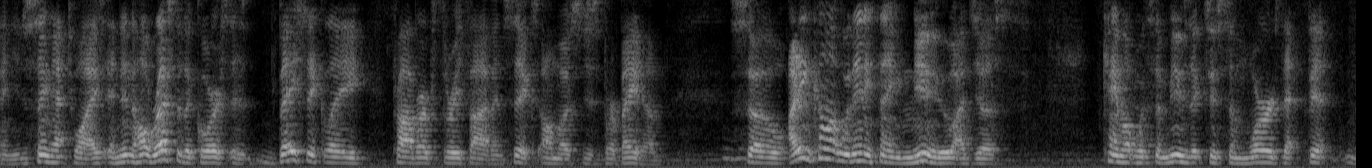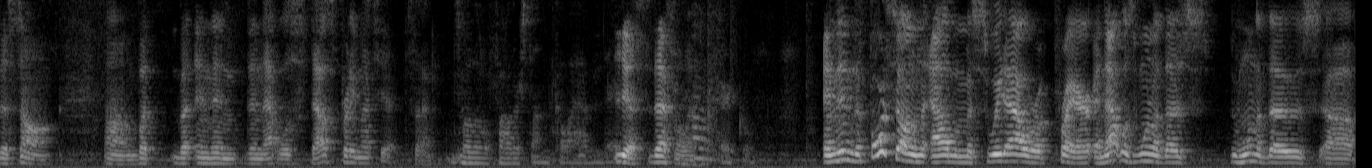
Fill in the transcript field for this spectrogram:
and you just sing that twice, and then the whole rest of the chorus is basically Proverbs three, five, and six, almost just verbatim. So I didn't come up with anything new. I just came up with some music to some words that fit the song. Um, but but and then then that was that was pretty much it. So So a little father son collab there. yes, definitely. Oh. Very cool. And then the fourth song on the album is "Sweet Hour of Prayer," and that was one of those one of those uh,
